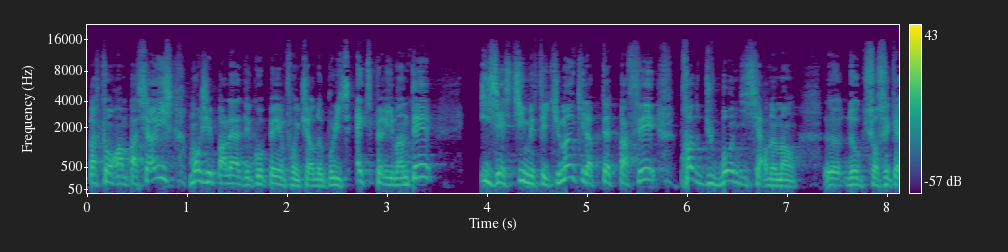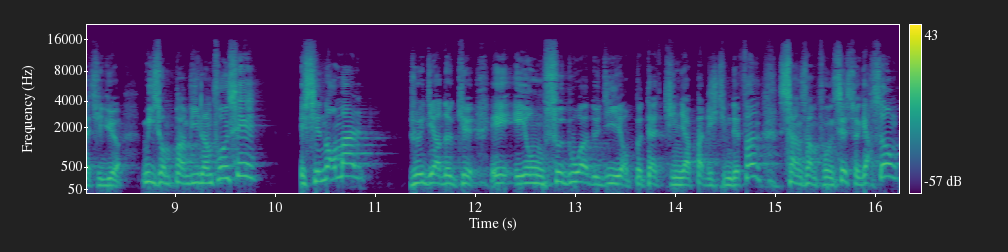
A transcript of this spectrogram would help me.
parce qu'on ne rend pas service. Moi, j'ai parlé à des copains fonctionnaires de police expérimentés. Ils estiment effectivement qu'il n'a peut-être pas fait preuve du bon discernement euh, donc sur ces cas de figure. Mais ils n'ont pas envie de l'enfoncer. Et c'est normal. Je veux dire, de que, et, on se doit de dire peut-être qu'il n'y a pas de légitime défense sans enfoncer ce garçon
